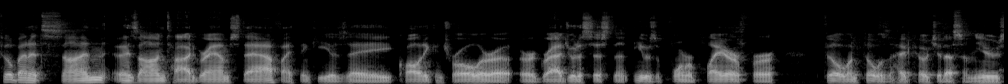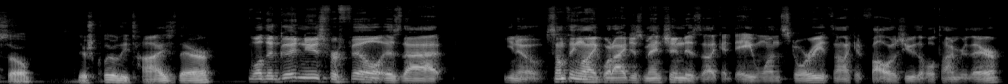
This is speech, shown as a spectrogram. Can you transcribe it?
Phil Bennett's son is on Todd Graham's staff. I think he is a quality control or a, or a graduate assistant. He was a former player for Phil when Phil was a head coach at SMU. So there's clearly ties there. Well, the good news for Phil is that you know something like what I just mentioned is like a day one story. It's not like it follows you the whole time you're there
